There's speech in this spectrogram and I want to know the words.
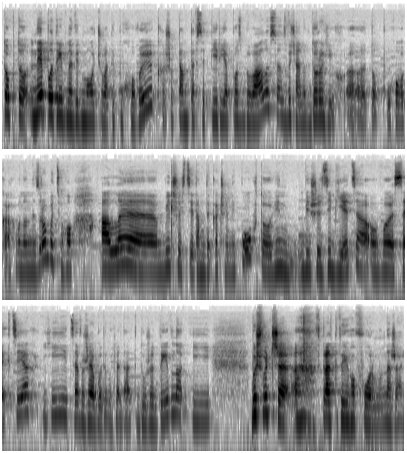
Тобто не потрібно відмочувати пуховик, щоб там те все пір'я позбивалося. Звичайно, в дорогих е, топ-пуховиках воно не зробить цього, але в більшості там, де качений пух, то він більше зіб'ється в секціях, і це вже буде виглядати дуже дивно і ви швидше е, втратите його форму, на жаль.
